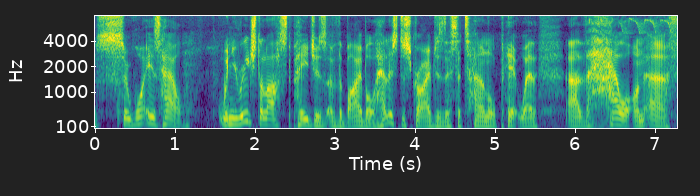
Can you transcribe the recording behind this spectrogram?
So, what is hell? When you reach the last pages of the Bible, hell is described as this eternal pit where uh, the hell on earth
